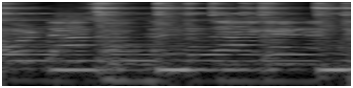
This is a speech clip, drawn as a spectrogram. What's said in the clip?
आमच्या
